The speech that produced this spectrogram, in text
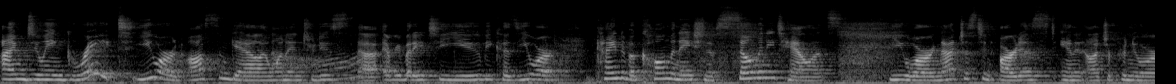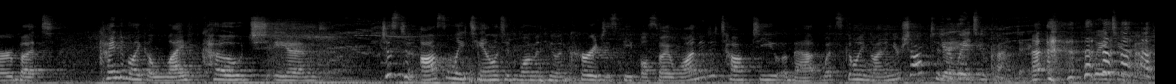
I'm doing great. You are an awesome gal. I want to introduce uh, everybody to you because you are kind of a culmination of so many talents. You are not just an artist and an entrepreneur, but kind of like a life coach and just an awesomely talented woman who encourages people. So I wanted to talk to you about what's going on in your shop today. You're way too kind, way too kind.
